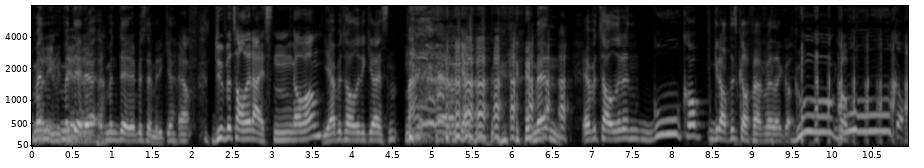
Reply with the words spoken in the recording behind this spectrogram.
Men, bare men, inviterer. dere, men dere bestemmer ikke. Ja. Du betaler reisen, Galvan. Jeg betaler ikke reisen. Nei, okay. Men jeg betaler en god kopp gratis kaffe her med NRK. God kopp. God kopp.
